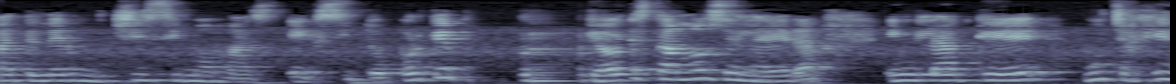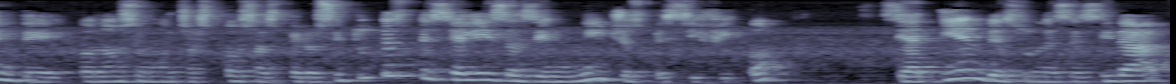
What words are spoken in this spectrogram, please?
va a tener muchísimo más éxito. ¿Por qué? Porque ahora estamos en la era en la que mucha gente conoce muchas cosas, pero si tú te especializas en un nicho específico, si atiendes su necesidad,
